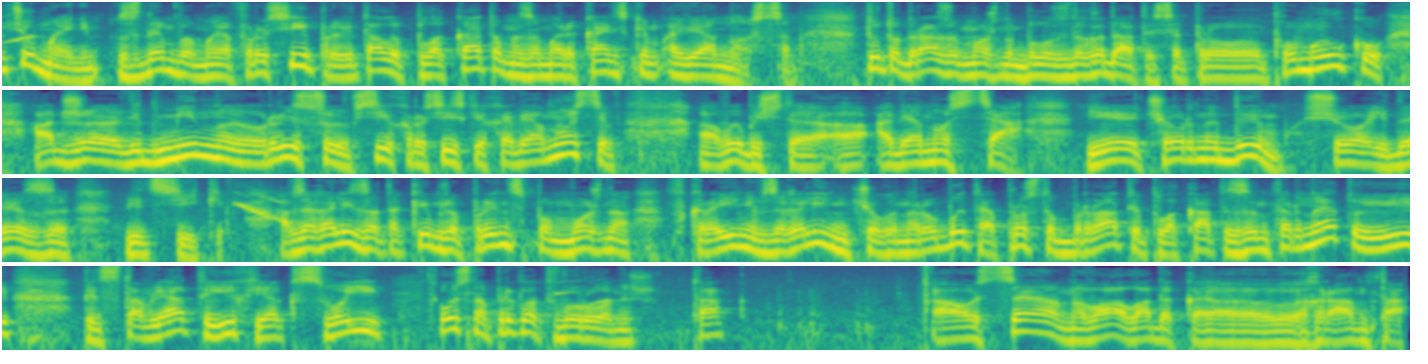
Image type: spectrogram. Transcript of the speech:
У Тюмені з Днем ВМФ Росії привітали плакатами з американським авіаносцем. Тут одразу можна було здогадатися про помилку, адже відмінною рисою всіх російських авіаносців, а вибачте, авіаносця, є чорний дим, що йде з відсіків. А взагалі за таким же принципом можна в країні взагалі нічого не робити, а просто брати плакати з інтернету і підставляти їх як свої. Ось, наприклад, Воронеж. Так. А ось це нова лада Гранта.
